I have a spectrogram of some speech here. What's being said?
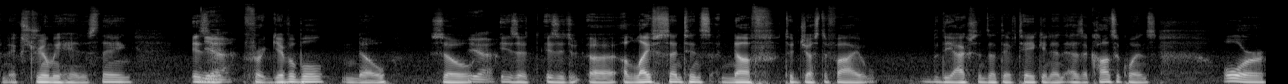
an extremely heinous thing. Is Yeah. it forgivable? No. So Yeah. is it is it uh, a life sentence enough to justify the actions that they've taken and as a consequence, or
